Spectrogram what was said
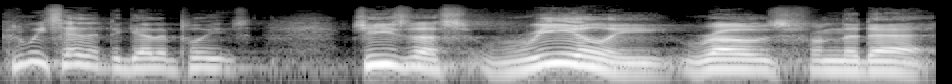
Could we say that together, please? Jesus really rose from the dead.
